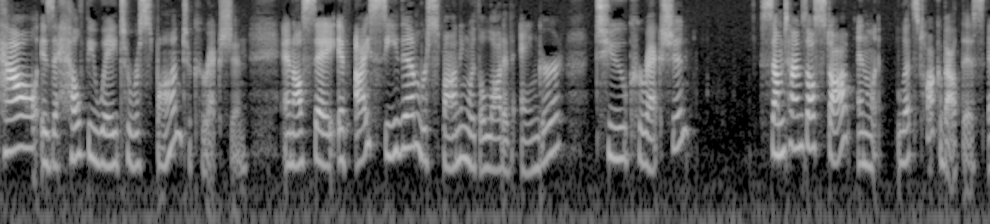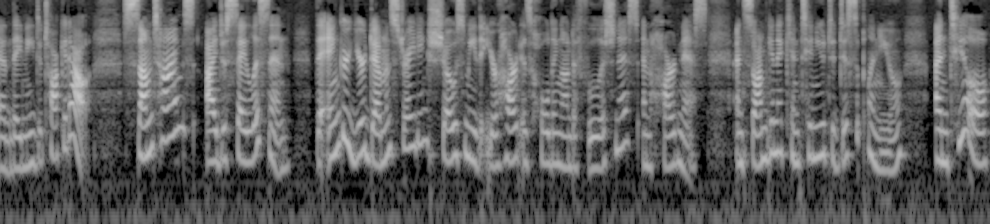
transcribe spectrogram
how is a healthy way to respond to correction. And I'll say, if I see them responding with a lot of anger to correction, sometimes I'll stop and let's talk about this and they need to talk it out. Sometimes I just say, listen, the anger you're demonstrating shows me that your heart is holding on to foolishness and hardness. And so I'm going to continue to discipline you until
